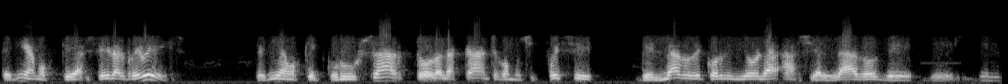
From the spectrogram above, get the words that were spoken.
teníamos que hacer al revés, teníamos que cruzar toda la cancha como si fuese del lado de Cordillola hacia el lado de, del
